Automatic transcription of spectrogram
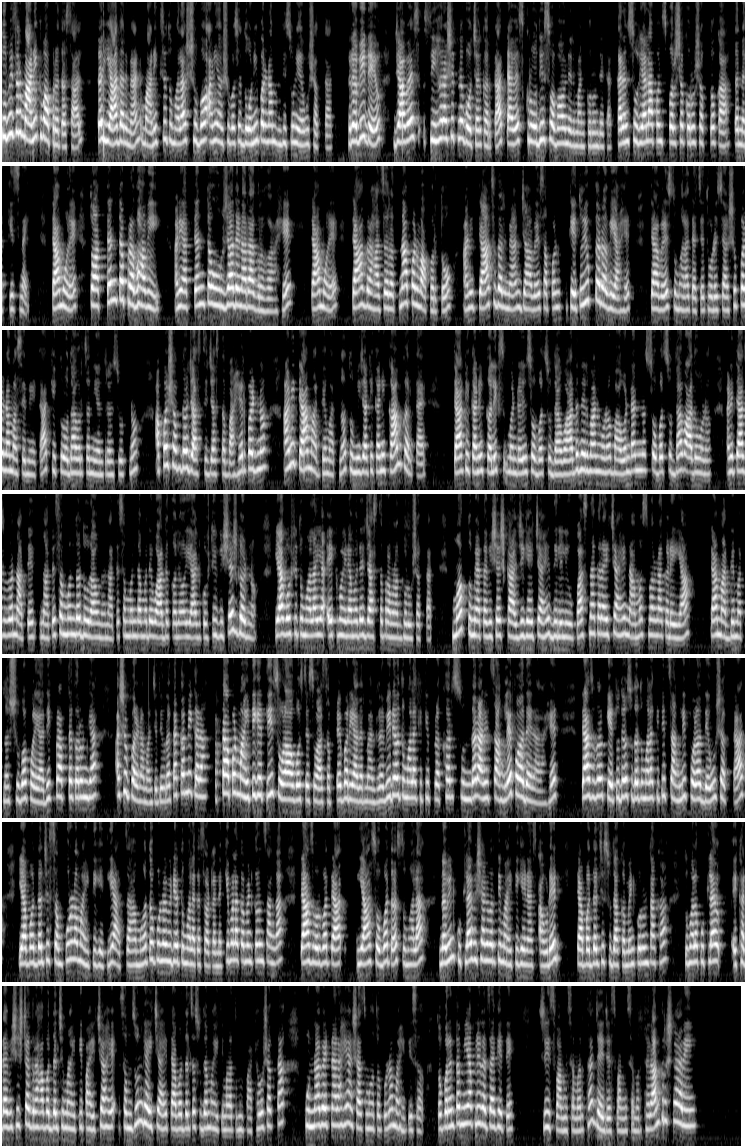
तुम्ही जर माणिक वापरत असाल तर या दरम्यान माणिकचे तुम्हाला शुभ आणि अशुभ असे दोन्ही परिणाम दिसून येऊ शकतात. रवी देव ज्यावेळेस सिंह राशीतनं गोचर करतात त्यावेळेस क्रोधी स्वभाव निर्माण करून देतात. कारण सूर्याला आपण स्पर्श करू शकतो का? तर नक्कीच नाही. त्यामुळे तो अत्यंत प्रभावी आणि अत्यंत ऊर्जा देणारा ग्रह आहे. त्यामुळे त्या ग्रहाचं रत्न आपण वापरतो आणि त्याच दरम्यान ज्यावेळेस आपण केतुयुक्त रवी आहेत त्यावेळेस तुम्हाला त्याचे थोडेसे अशुभ परिणाम असे मिळतात की क्रोधावरचं नियंत्रण सुटणं अपशब्द जास्तीत जास्त बाहेर पडणं आणि त्या माध्यमातनं तुम्ही ज्या ठिकाणी काम करताय त्या ठिकाणी कलिग्स मंडळींसोबत सुद्धा वाद निर्माण होणं भावंडांसोबत सुद्धा वाद होणं आणि त्याचबरोबर नाते नातेसंबंध दुरावणं नातेसंबंधामध्ये वाद कलह या गोष्टी विशेष घडणं या गोष्टी तुम्हाला या एक महिन्यामध्ये जास्त प्रमाणात घडू शकतात. मग तुम्ही आता विशेष काळजी घ्यायची आहे दिलेली उपासना करायची आहे नामस्मरणाकडे या. त्या माध्यमातून शुभ फळे अधिक प्राप्त करून घ्या. अशुभ परिणामांची तीव्रता कमी करा. आता आपण माहिती घेतली सोळा ऑगस्ट ते सोळा सप्टेंबर या दरम्यान रविदेव तुम्हाला किती प्रखर सुंदर आणि चांगले फळ देणार आहेत. त्याचबरोबर केतुदेव सुद्धा तुम्हाला किती चांगली फळं देऊ शकतात. याबद्दलची संपूर्ण माहिती घेतली. आजचा हा महत्त्वपूर्ण व्हिडिओ तुम्हाला कसा वाटला नक्की मला कमेंट करून सांगा. त्याचबरोबर त्या यासोबतच तुम्हाला नवीन कुठल्या विषयांवरती माहिती घेण्यास आवडेल त्याबद्दलची सुद्धा कमेंट करून टाका. तुम्हाला कुठल्या एखाद्या विशिष्ट ग्रहाबद्दलची माहिती पाहायची आहे समजून घ्यायची आहे त्याबद्दलचं सुद्धा माहिती मला तुम्ही पाठवू शकता. पुन्हा भेटणार आहे अशाच महत्त्वपूर्ण माहितीसह. तोपर्यंत मी आपली रजा घेते. श्री स्वामी समर्थ जय जय स्वामी समर्थ. रामकृष्ण हरी.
